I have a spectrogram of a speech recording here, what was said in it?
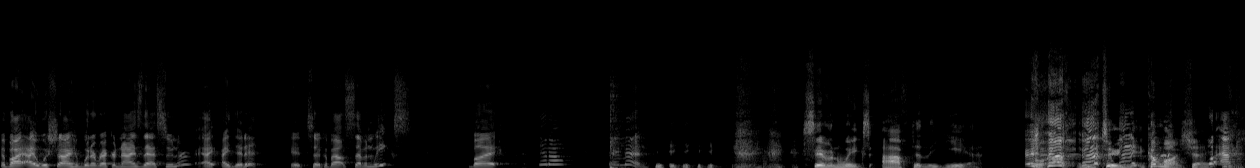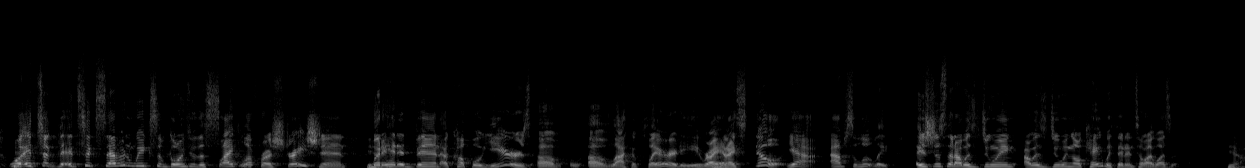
if I, I wish I would have recognized that sooner, I, I didn't. It took about seven weeks. But you know, amen. seven weeks after the year. two years. Come on, Shae. Well, well, it took it took seven weeks of going through the cycle of frustration, yeah. but it had been a couple years of of lack of clarity, right? Yeah. And I still, yeah, absolutely. It's just that I was doing I was doing okay with it until I wasn't. Yeah,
